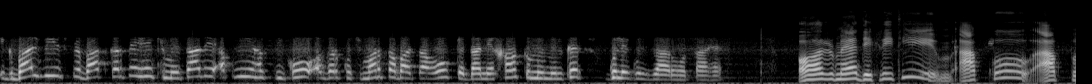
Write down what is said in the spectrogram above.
اقبال بھی اس پہ بات کرتے ہیں کہ مٹا دے اپنی ہستی کو اگر کچھ مرتبہ چاہو کہ دانے خاک میں مل کر گلے گلزار ہوتا ہے۔ اور میں دیکھ رہی تھی آپ کو آپ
